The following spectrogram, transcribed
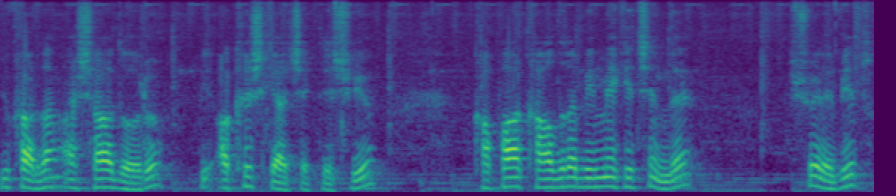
yukarıdan aşağı doğru bir akış gerçekleşiyor. Kapağı kaldırabilmek için de şöyle bir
